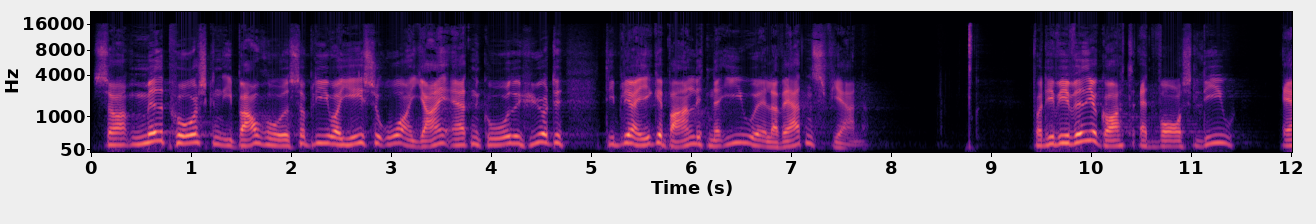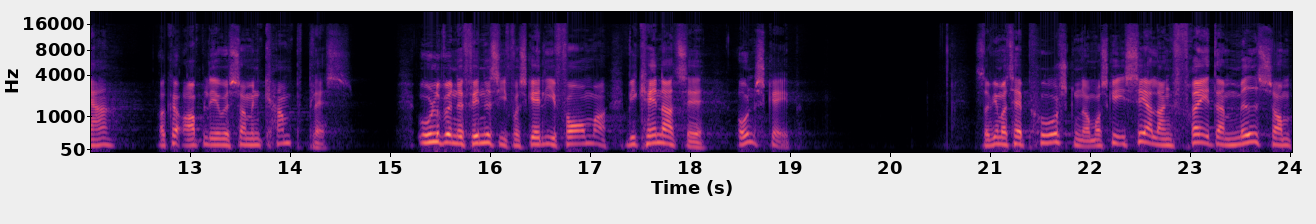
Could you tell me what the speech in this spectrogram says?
Så med påsken i baghovedet, så bliver Jesu ord, jeg er den gode hyrde, de bliver ikke barnligt naive eller verdensfjerne. Fordi vi ved jo godt, at vores liv er og kan opleves som en kampplads. Ulvene findes i forskellige former. Vi kender til ondskab. Så vi må tage påsken og måske især langfredag med som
